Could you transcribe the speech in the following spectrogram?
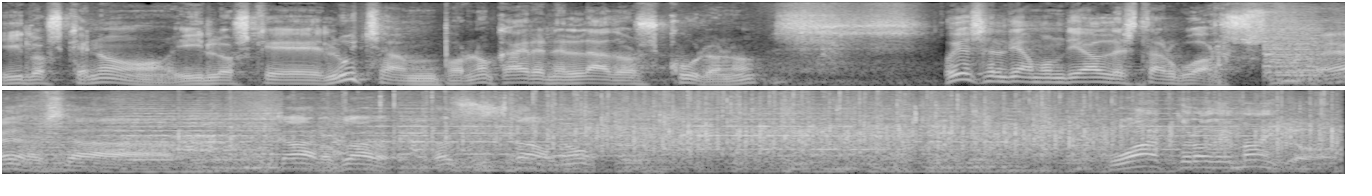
y los que no, y los que luchan por no caer en el lado oscuro, ¿no? Hoy es el Día Mundial de Star Wars. ¿eh? O sea, claro, claro, estás asustado, ¿no? 4 de mayo.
